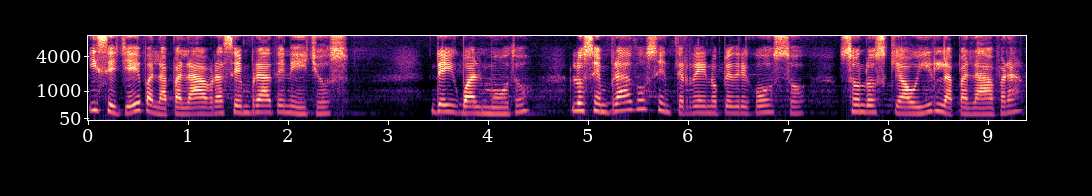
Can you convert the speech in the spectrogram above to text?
y se lleva la palabra sembrada en ellos. De igual modo, los sembrados en terreno pedregoso son los que a oír la palabra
